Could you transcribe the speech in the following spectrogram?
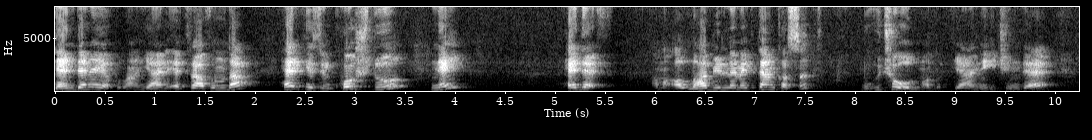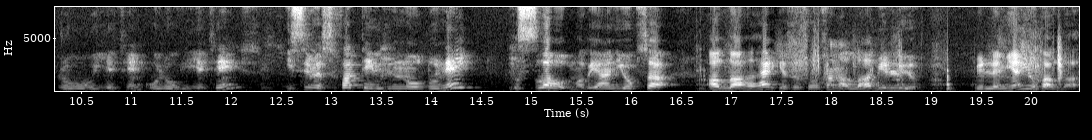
dendene yapılan yani etrafında herkesin koştuğu ne? Hedef. Ama Allah'a birlemekten kasıt bu üçü olmalı. Yani içinde rububiyetin, uluhiyetin, isim ve sıfat tevhidinin olduğu ne? Islah olmalı. Yani yoksa Allah'ı herkese sorsan Allah'a birliyor. Birlemeyen yok Allah'ı.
